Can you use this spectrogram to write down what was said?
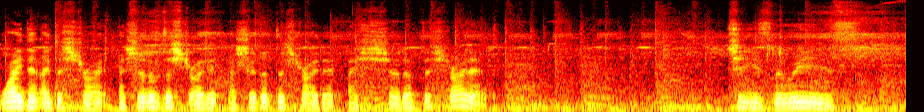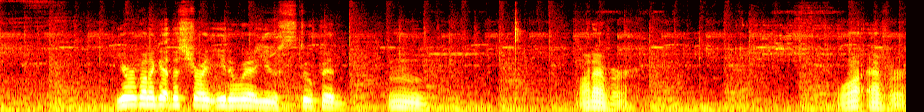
Why didn't I destroy it? I should have destroyed it. I should have destroyed it. I should have destroyed it. Jeez Louise. You were gonna get destroyed either way, you stupid. Hmm. Whatever. Whatever.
